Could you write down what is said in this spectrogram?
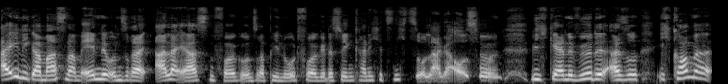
einigermaßen am Ende unserer allerersten Folge, unserer Pilotfolge. Deswegen kann ich jetzt nicht so lange ausholen, wie ich gerne würde. Also ich komme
